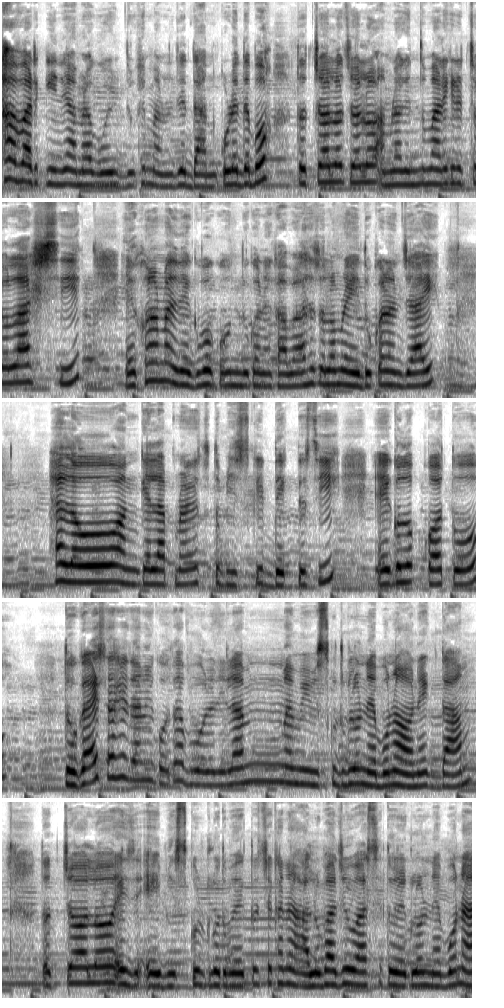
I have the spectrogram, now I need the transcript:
খাবার কিনে আমরা গরিব দুঃখী মানুষদের দান করে দেব। তো চলো চলো, আমরা কিন্তু মার্কেটে চলে আসছি। এখন আমরা দেখব কোন দোকানে খাবার আছে। চলো, আমরা এই দোকানে যাই। হ্যালো আঙ্কেল আপনার কাছে তো বিস্কিট দেখতেছি। এগুলো কত? তো গাইস সাথে আমি কথা বলে নিলাম। আমি বিস্কুটগুলো নেব না, অনেক দাম। তো চলো, এই যে, এই বিস্কুটগুলো তোমরা দেখতে পাচ্ছ, এখানে আলু ভাজিও আছে, তো এগুলো নেব না।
